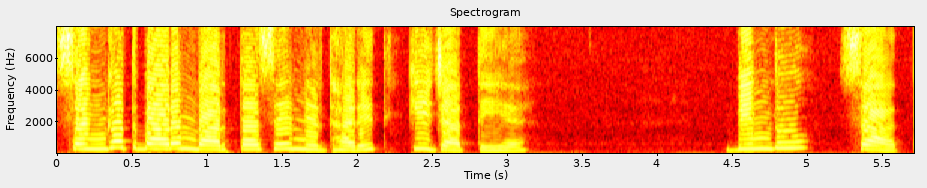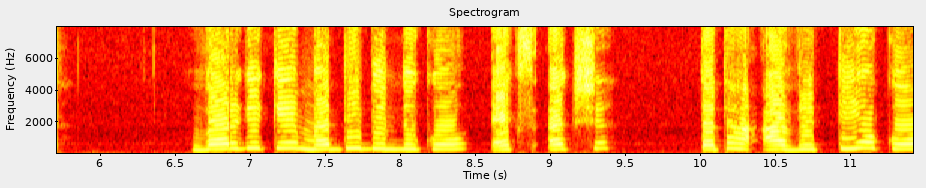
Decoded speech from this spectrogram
संगत बारंबारता से निर्धारित की जाती है। बिंदु सात, वर्ग के मध्य बिंदु को x अक्ष तथा आवृत्तियों को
